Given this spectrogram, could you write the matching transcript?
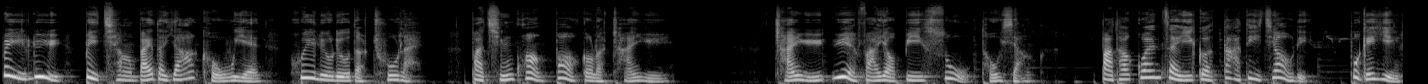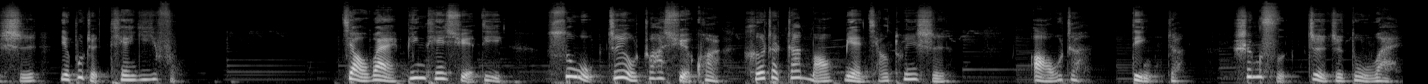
贝律被抢白的哑口无言，灰溜溜的出来，把情况报告了单于。单于越发要逼苏武投降，把他关在一个大地窖里，不给饮食，也不准添衣服。窖外冰天雪地，苏武只有抓雪块，合着粘毛，勉强吞食。熬着，顶着，生死置之度外，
